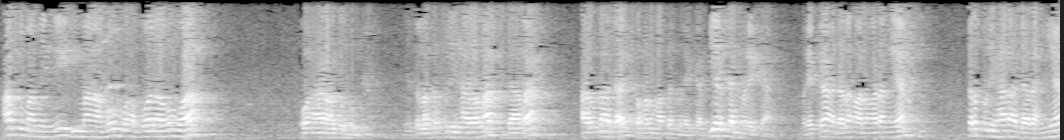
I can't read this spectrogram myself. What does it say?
asma minni dima'ahum wa amwalahum wa wa araduhum. Ya, telah terpeliharalah darah, harta dan kehormatan mereka. Biarkan mereka. Mereka adalah orang-orang yang terpelihara darahnya,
